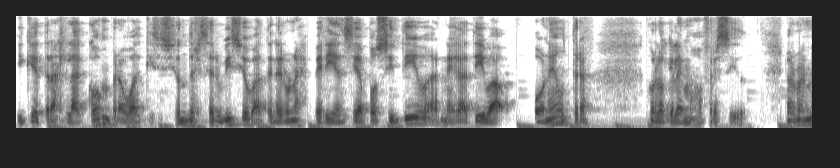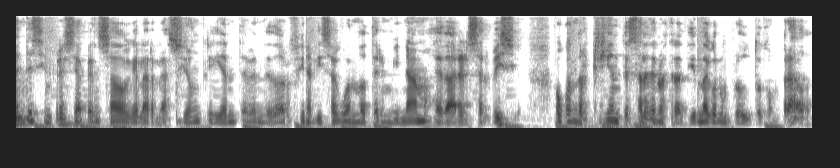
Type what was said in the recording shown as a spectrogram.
y que tras la compra o adquisición del servicio va a tener una experiencia positiva, negativa o neutra con lo que le hemos ofrecido. Normalmente siempre se ha pensado que la relación cliente-vendedor finaliza cuando terminamos de dar el servicio o cuando el cliente sale de nuestra tienda con un producto comprado.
